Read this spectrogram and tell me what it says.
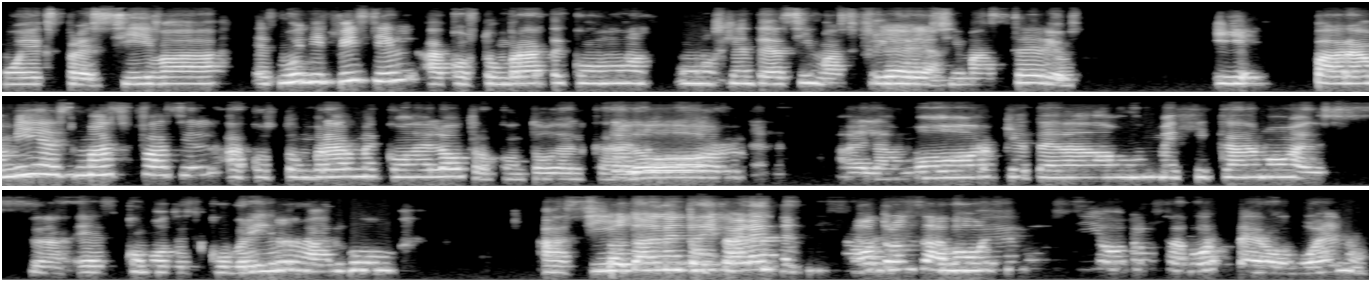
muy expresiva, es muy difícil acostumbrarte con una- unos gente así más fríos Seria. y más serios. Y para mí es más fácil acostumbrarme con el otro, con todo el calor, el amor que te da un mexicano, es, es como descubrir algo así. Totalmente totalmente diferente. Otro sabor. nuevo, otro sabor, pero bueno,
